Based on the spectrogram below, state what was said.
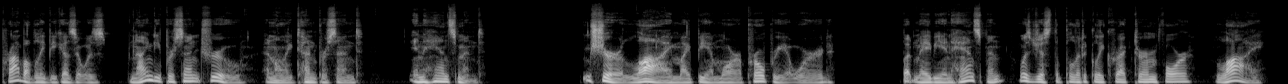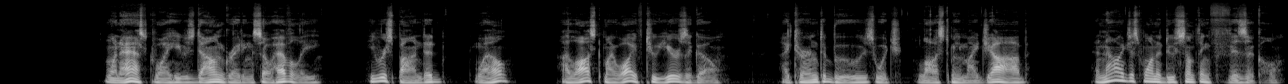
Probably because it was 90% true and only 10% enhancement. Sure, lie might be a more appropriate word, but maybe enhancement was just the politically correct term for lie. When asked why he was downgrading so heavily, he responded, Well, I lost my wife two years ago. I turned to booze, which lost me my job, and now I just want to do something physical.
